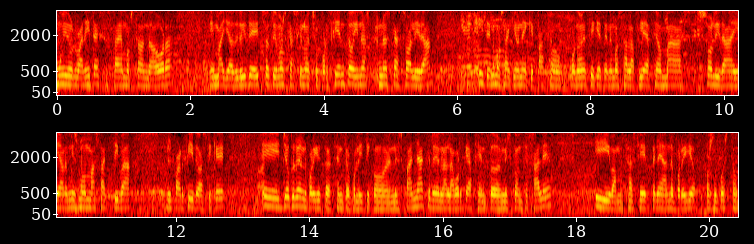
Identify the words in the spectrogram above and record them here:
muy urbanita y se está demostrando ahora. En Valladolid, de hecho, tuvimos casi un 8% y no es, no es, casualidad. Y tenemos aquí un equipazo, por no decir que tenemos a la afiliación más sólida y ahora mismo más activa del partido. Así que eh, yo creo en el proyecto de centro político en España, creo en la labor que hacen todos mis concejales y vamos a seguir peleando por ello, por supuesto.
